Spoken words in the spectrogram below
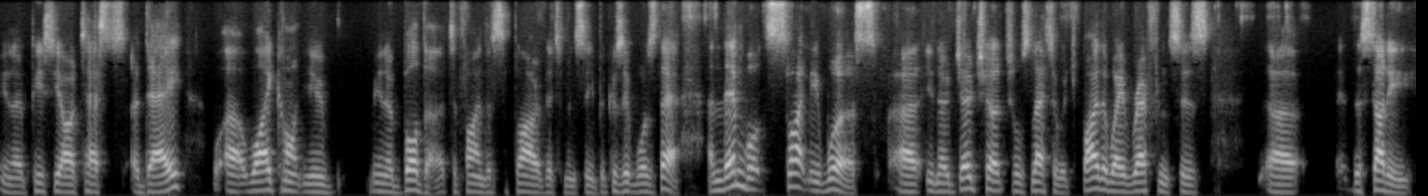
you know PCR tests a day, uh, why can't you you know bother to find a supplier of vitamin C because it was there. And then what's slightly worse, uh, you know, Jo Churchill's letter, which by the way references uh, the study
